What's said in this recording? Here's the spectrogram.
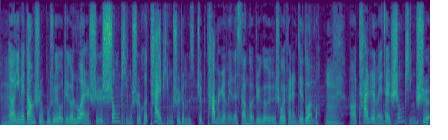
嗯啊、因为当时不是有这个乱世、升平世和太平世这么这他们认为的三个这个社会发展阶段嘛。嗯然后，他认为在升平世，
